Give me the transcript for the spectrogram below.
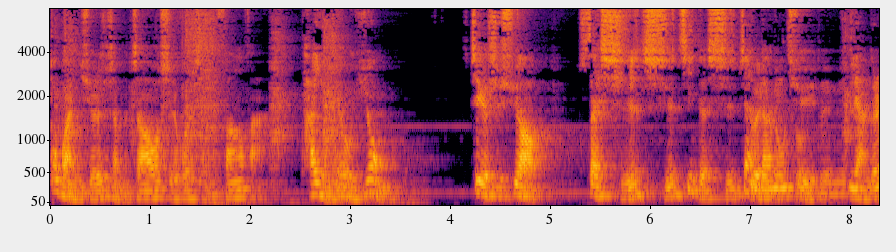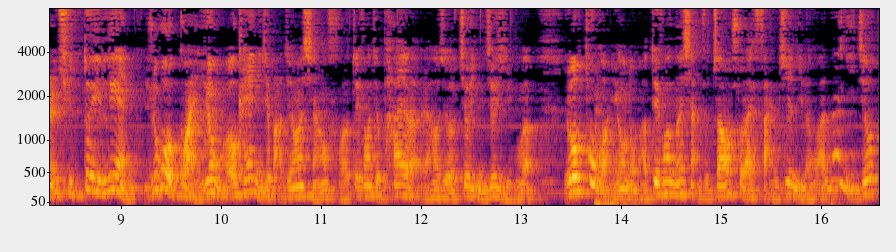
不管你学的是什么招式或者什么方法，它有没有用，这个是需要在实实际的实战当中去对两个人去对练。如果管用，OK，你就把对方降服了，对方就拍了，然后就就你就赢了。如果不管用的话，对方能想出招数来反制你的话，那你就。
